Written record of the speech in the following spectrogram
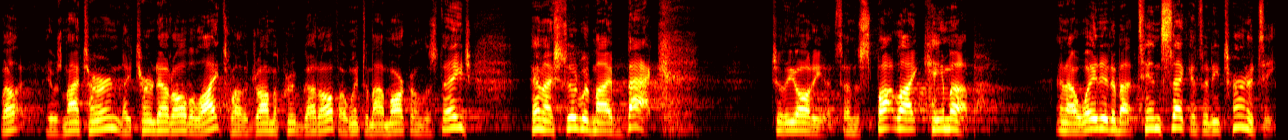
Well, it was my turn. They turned out all the lights while the drama crew got off. I went to my mark on the stage and I stood with my back to the audience. And the spotlight came up. And I waited about 10 seconds, an eternity.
